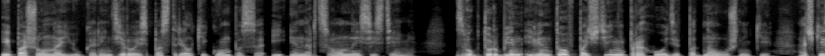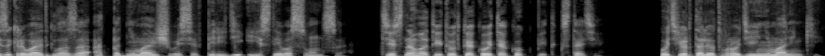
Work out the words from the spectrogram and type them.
и пошел на юг, ориентируясь по стрелке компаса и инерционной системе. Звук турбин и винтов почти не проходит под наушники. Очки закрывают глаза от поднимающегося впереди и слева солнца. Тесноватый тут какой-то кокпит, кстати. Хоть вертолет вроде и не маленький.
